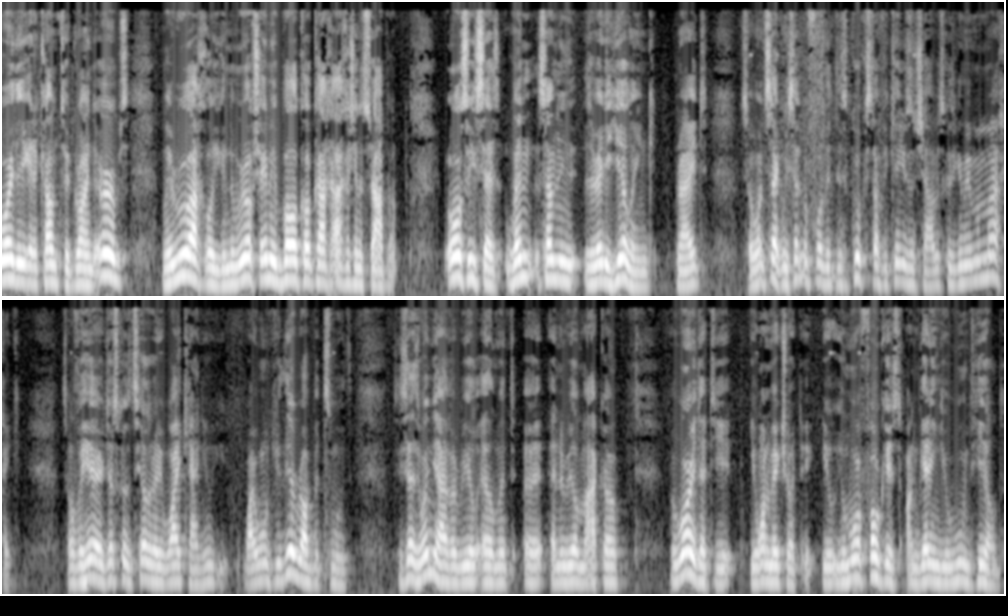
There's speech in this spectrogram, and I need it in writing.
worried that you're going to come to grind herbs. You can do Also, he says, when something is already healing, right? So one second, we said before that this guk stuff you can't use on Shabbos because you're going to be a mamachik. So over here, just because it's healed already, why can you? Why won't you there rub it smooth? So he says, when you have a real ailment uh, and a real makkah, we're worried that you, you want to make sure you, you're more focused on getting your wound healed.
